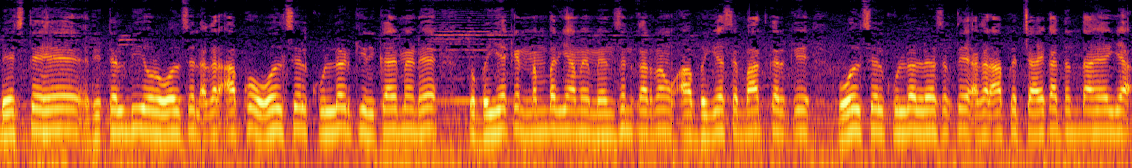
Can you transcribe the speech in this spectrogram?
बेचते हैं रिटेल भी और होलसेल। अगर आपको होलसेल कुल्लड़ की रिक्वायरमेंट है तो भैया के नंबर यहाँ मैं मेंशन कर रहा हूँ। आप भैया से बात करके होलसेल कुल्लड़ ले सकते हैं। अगर आपका चाय का धंधा है या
